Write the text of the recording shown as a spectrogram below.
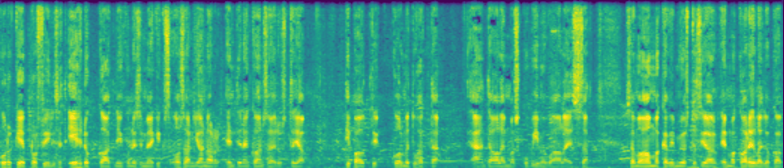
korkeaprofiiliset ehdokkaat, niin kuin esimerkiksi Osan Janar, entinen kansanedustaja, tipautti 3000 ääntä alemmas kuin viime vaaleissa. Sama homma kävi myös tosiaan Emma Karila, joka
